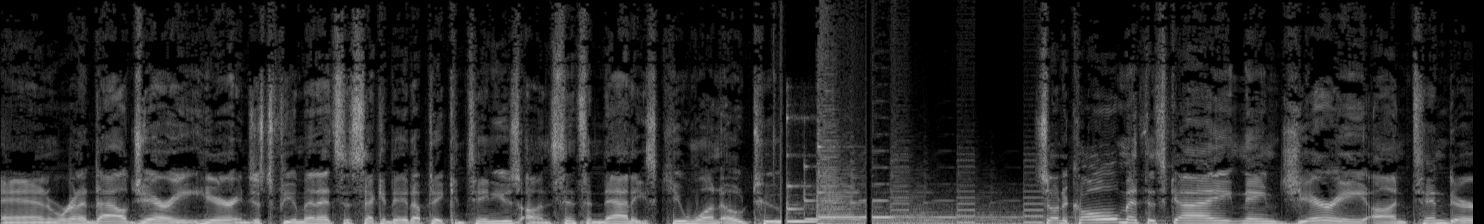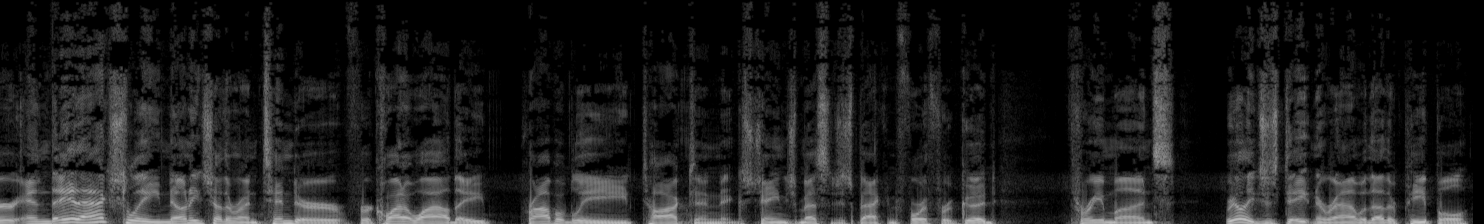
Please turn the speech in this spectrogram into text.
and we're going to dial Jerry here in just a few minutes. The second date update continues on Cincinnati's Q102. So Nicole met this guy named Jerry on Tinder, and they had actually known each other on Tinder for quite a while. They probably talked and exchanged messages back and forth for a good three months, really just dating around with other people,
